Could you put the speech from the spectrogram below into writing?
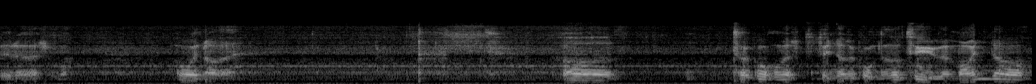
vært der som har ordna det. Og så kom en stund, så kom det noen 20 mann og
